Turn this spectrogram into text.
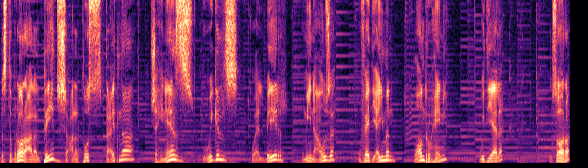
باستمرار على ال page على ال post بتاعتنا. شاهيناز وويجلز وألبير ومينا عوزة وفادي أيمن وأندرو هاني وديالا وسارة.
